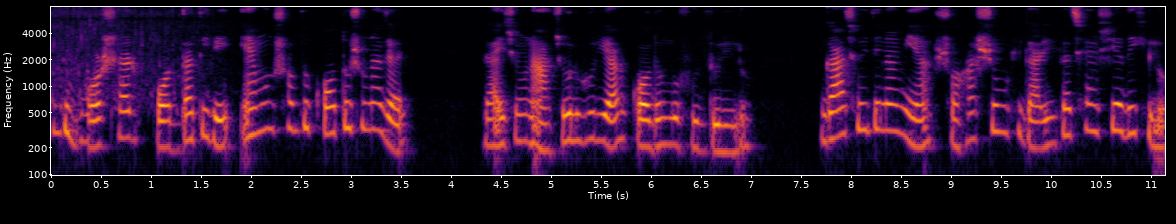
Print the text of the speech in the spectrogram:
কিন্তু বর্ষার পদ্মা তীরে এমন শব্দ কত শোনা যায়? রায়চরণ আঁচল ভরিয়া কদম্ব ফুল তুলিল। গাছ হইতে নামিয়া সহাস্যমুখী গাড়ির কাছে আসিয়া দেখিল,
